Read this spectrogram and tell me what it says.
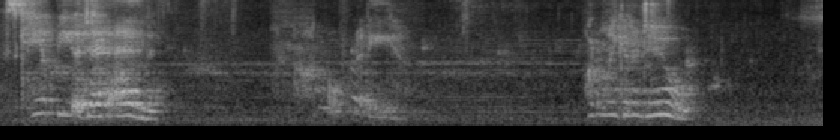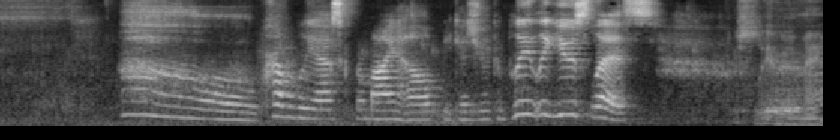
This can't be a dead end. Not already. What am I gonna do? Oh, probably ask for my help because you're completely useless. Just leave it to me.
